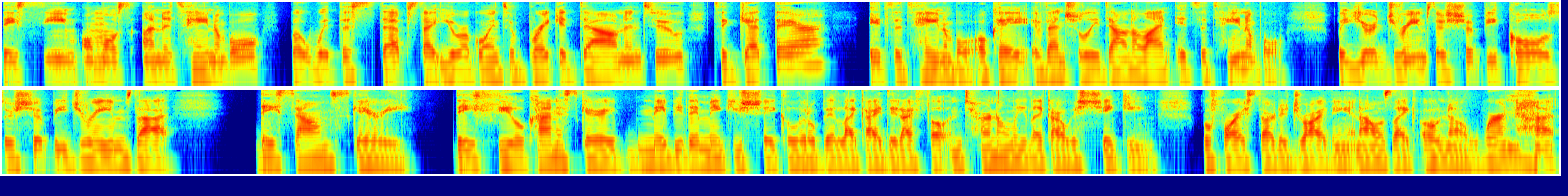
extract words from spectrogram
they seem almost unattainable but with the steps that you are going to break it down into to get there it's attainable okay? Eventually down the line it's attainable. But your dreams there should be goals there should be dreams that they sound scary they feel kind of scary. Maybe they make you shake a little bit like I did. I felt internally like I was shaking before I started driving and I was like, "Oh no, we're not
